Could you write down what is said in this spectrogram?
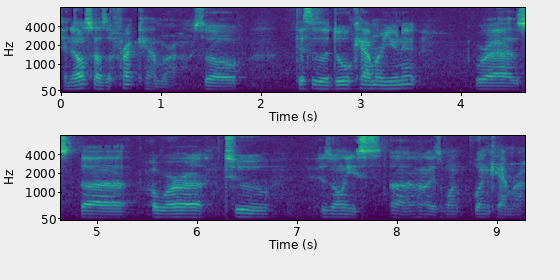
and it also has a front camera. So this is a dual camera unit, whereas the Aurora 2 is only uh, has one, one camera.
